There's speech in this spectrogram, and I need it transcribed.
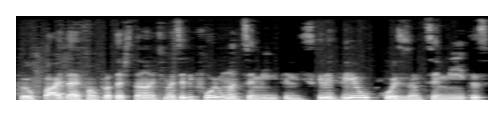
foi o pai da reforma protestante, mas ele foi um antissemita. Ele escreveu coisas antissemitas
